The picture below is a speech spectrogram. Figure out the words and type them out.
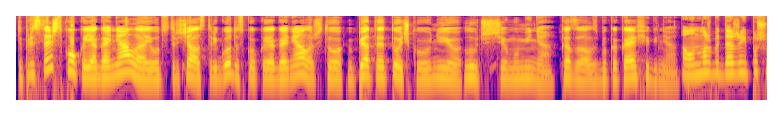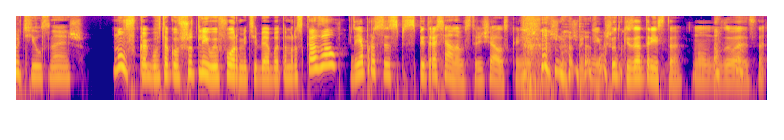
Ты представляешь, сколько я гоняла, и вот встречалась три года, сколько я гоняла, что пятая точка у нее лучше, чем у меня. Казалось бы, какая фигня. А он, может быть, даже и пошутил, знаешь. Ну, в, как бы в такой в шутливой форме тебе об этом рассказал. Да я просто с, с Петросяном встречалась, конечно, шутник. Шутки за 300, ну, называется.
